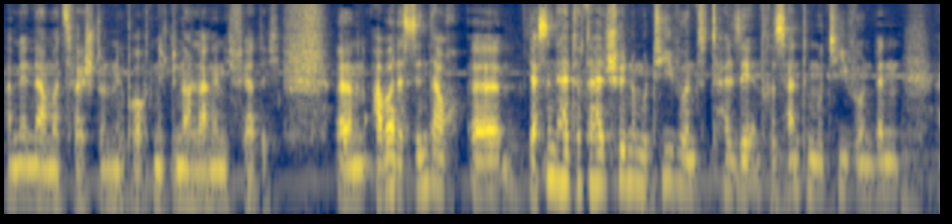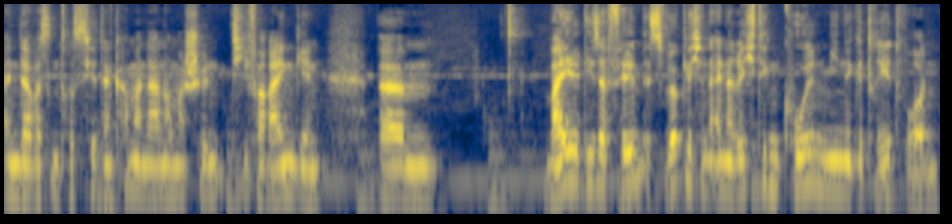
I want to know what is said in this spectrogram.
Am Ende haben wir zwei Stunden gebraucht und ich bin noch lange nicht fertig. Ähm, aber das sind auch, äh, das sind halt total schöne Motive und total sehr interessante Motive und wenn einen da was interessiert, dann kann man da nochmal schön tiefer reingehen. Ähm, weil dieser Film ist wirklich in einer richtigen Kohlenmine gedreht worden,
